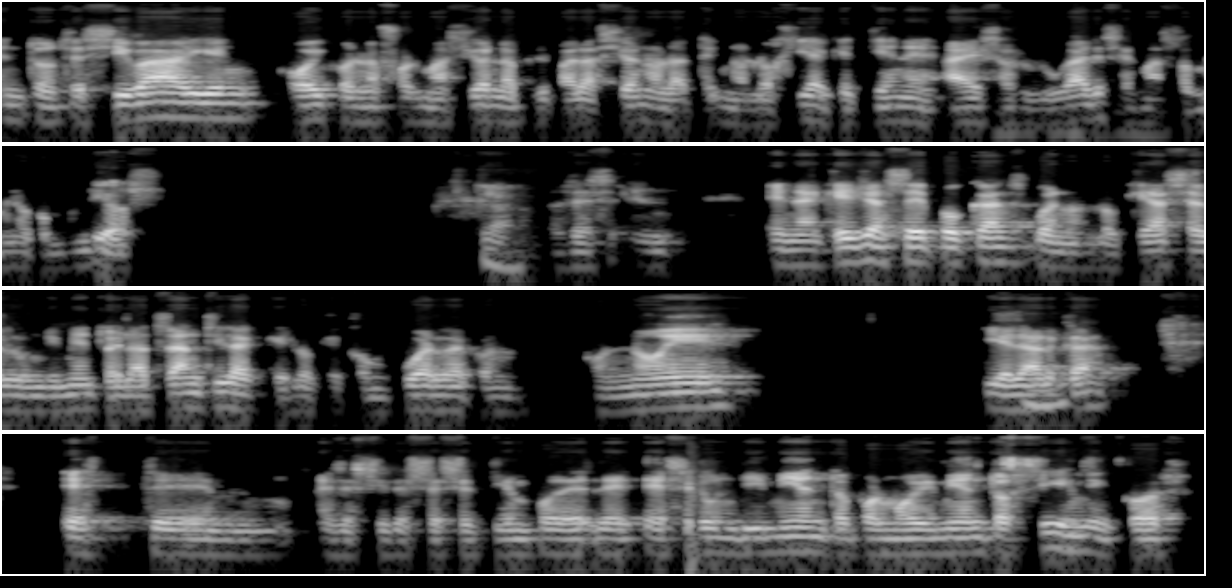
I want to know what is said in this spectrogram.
Entonces, si va alguien hoy con la formación, la preparación o la tecnología que tiene a esos lugares, es más o menos como un dios. Claro. Entonces, en, en aquellas épocas, bueno, lo que hace el hundimiento de la Atlántida, que es lo que concuerda con, Noé y el arca, este, es decir, es ese tiempo de, ese hundimiento por movimientos sísmicos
